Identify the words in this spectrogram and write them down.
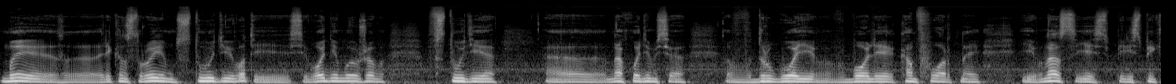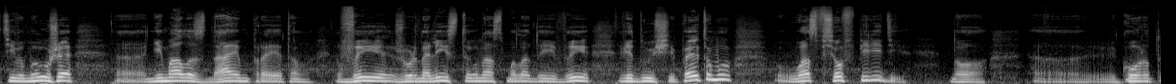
мы э, реконструируем студию, вот и сегодня мы уже в, студии э, находимся в другой, в более комфортной. И у нас есть перспективы. Мы уже э, немало знаем про это. Вы, журналисты у нас молодые, вы ведущие. Поэтому у вас все впереди. Но город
